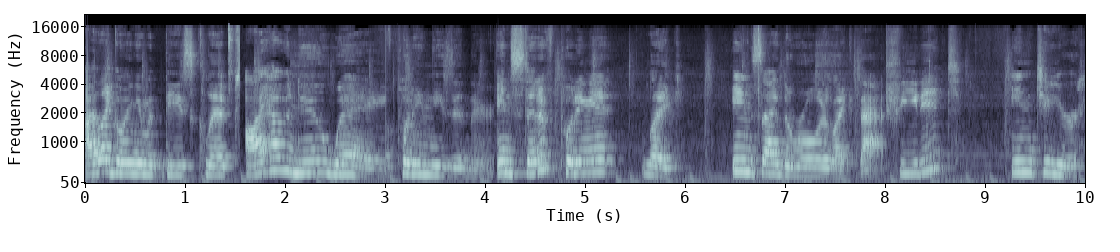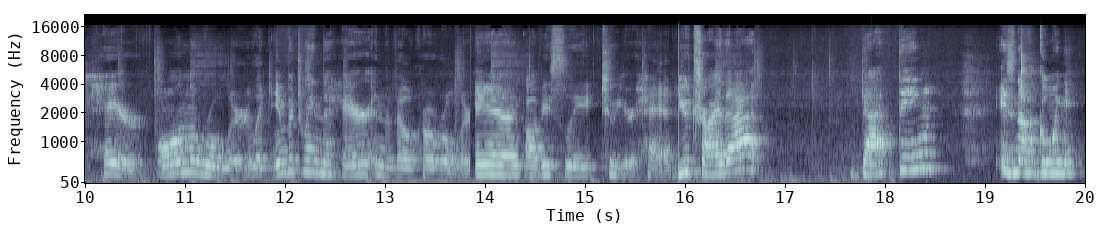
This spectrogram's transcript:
I like going in with these clips. I have a new way of putting these in there. Instead of putting it like inside the roller like that, feed it into your hair on the roller, like in between the hair and the Velcro roller, and obviously to your head. You try that, that thing is not going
